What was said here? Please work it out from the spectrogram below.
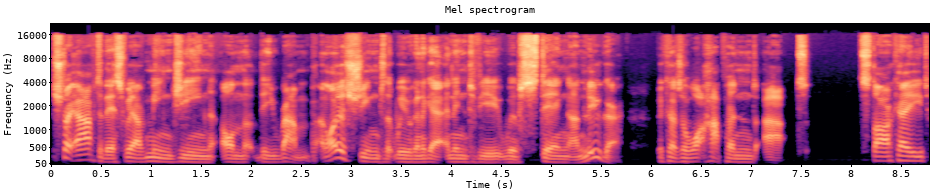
straight after this, we have Mean Gene on the ramp, and I assumed that we were going to get an interview with Sting and Luger because of what happened at Starcade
